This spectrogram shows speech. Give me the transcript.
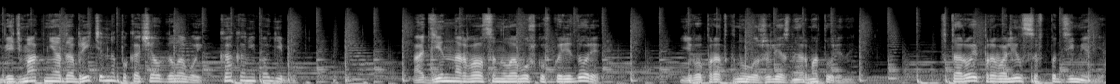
Ведьмак неодобрительно покачал головой. «Как они погибли?» Один нарвался на ловушку в коридоре, его проткнуло железной арматуриной. Второй провалился в подземелье.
